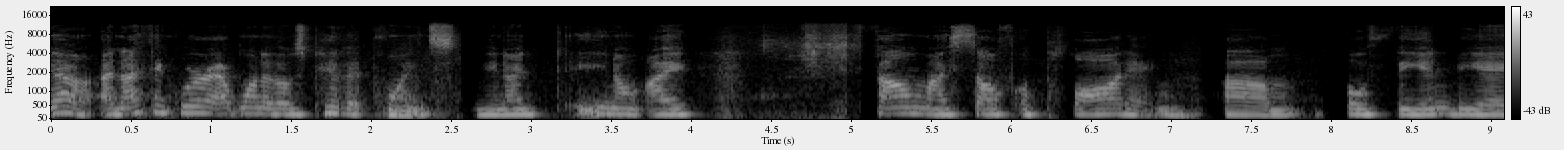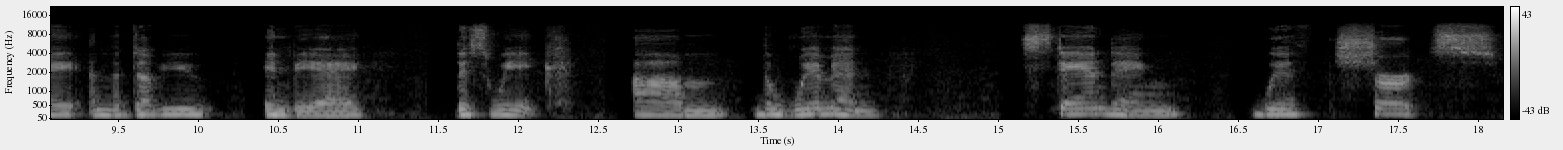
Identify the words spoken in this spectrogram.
Yeah, and I think we're at one of those pivot points. I mean, I you know I found myself applauding um, both the NBA and the WNBA this week. Um, the women standing with shirts,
